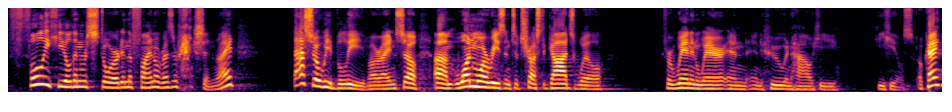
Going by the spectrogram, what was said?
fully healed and restored in the final resurrection, right? That's what we believe, all right? And so, um, one more reason to trust God's will for when and where and, and who and how he, he heals, okay?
